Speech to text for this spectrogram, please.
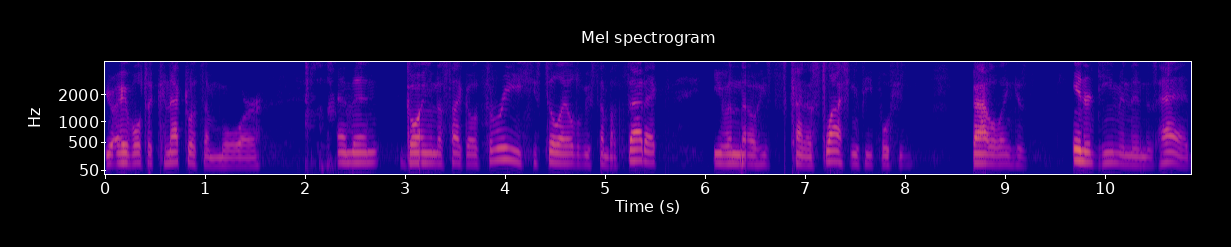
You're able to connect with him more. And then going into Psycho 3, he's still able to be sympathetic, even though he's kind of slashing people. He's battling his inner demon in his head,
